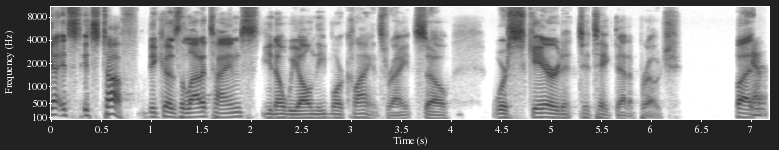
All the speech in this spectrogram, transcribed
Yeah. Yeah, it's it's tough because a lot of times, you know, we all need more clients, right? So we're scared to take that approach. But yeah,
